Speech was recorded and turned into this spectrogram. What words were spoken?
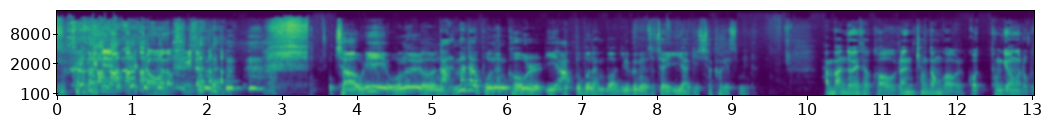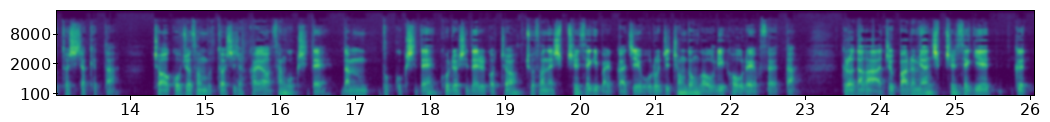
그런 게 경험은 없습니다. 자, 우리 오늘 어, 날마다 보는 거울 이 앞부분 한번 읽으면서 저희 이야기 시작하겠습니다. 한반도에서 거울은 청동 거울, 곧 동경으로부터 시작했다. 저 고조선부터 시작하여 삼국시대, 남북국시대, 고려시대를 거쳐 조선의 17세기 말까지 오로지 청동 거울이 거울의 역사였다. 그러다가 아주 빠르면 17세기의 끝,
